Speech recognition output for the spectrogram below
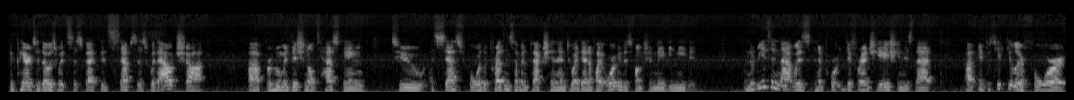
compared to those with suspected sepsis without shock, uh, for whom additional testing to assess for the presence of infection and to identify organ dysfunction may be needed. And the reason that was an important differentiation is that uh, in particular for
